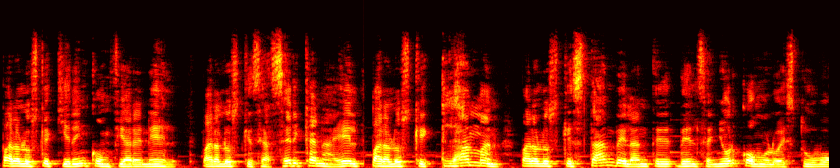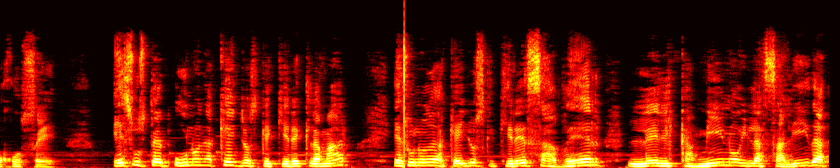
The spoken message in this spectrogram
para los que quieren confiar en Él para los que se acercan a Él, para los que claman, para los que están delante del Señor como lo estuvo José. ¿Es usted uno de aquellos que quiere clamar? Es uno de aquellos que quiere saber el camino y la salida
